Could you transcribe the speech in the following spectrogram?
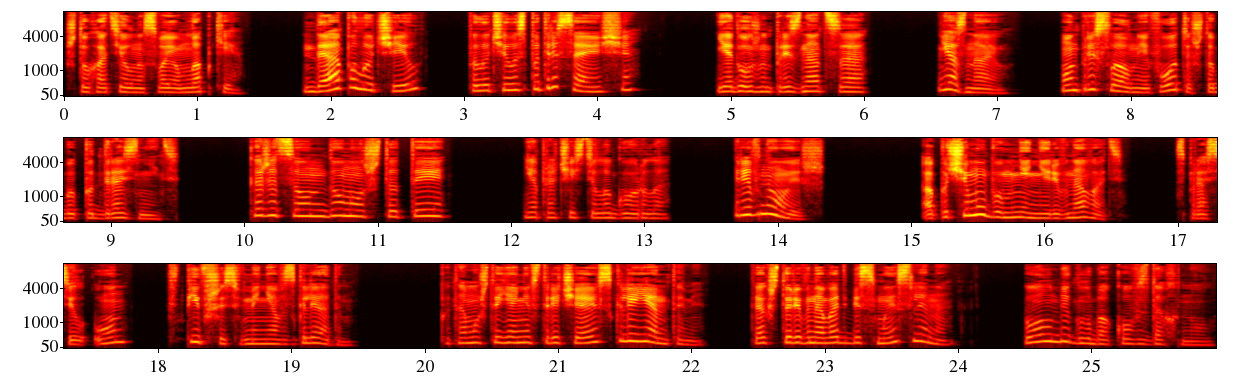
что хотел на своем лобке? Да, получил. Получилось потрясающе. Я должен признаться, я знаю. Он прислал мне фото, чтобы поддразнить. Кажется, он думал, что ты... Я прочистила горло. Ревнуешь. А почему бы мне не ревновать? Спросил он, впившись в меня взглядом. Потому что я не встречаюсь с клиентами, так что ревновать бессмысленно. Колби глубоко вздохнул.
